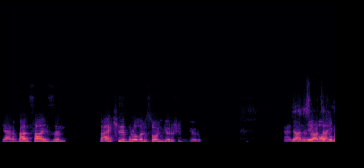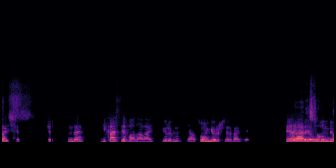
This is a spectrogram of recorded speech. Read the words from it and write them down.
Yani ben Sainz'ın belki de buraları son görüşü diyorum. Yani, yani zaten yarış içerisinde birkaç defa daha belki görebilir. Yani son görüşleri bence. Ferrari'de yani uzun bir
